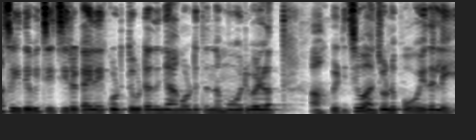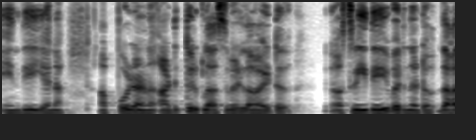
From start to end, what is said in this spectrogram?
ആ ശ്രീദേവി ചേച്ചിയുടെ കയ്യിൽ കൊടുത്തു വിട്ടത്? ഞാൻ കൊണ്ടുതന്ന മോരുവെള്ളം ആ പിടിച്ച് വാങ്ങിച്ചുകൊണ്ട് പോയതല്ലേ? എന്ത് ചെയ്യാനാ? അപ്പോഴാണ് അടുത്തൊരു ഗ്ലാസ് വെള്ളമായിട്ട് ശ്രീദേവി വരുന്ന കേട്ടോ. ദാ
